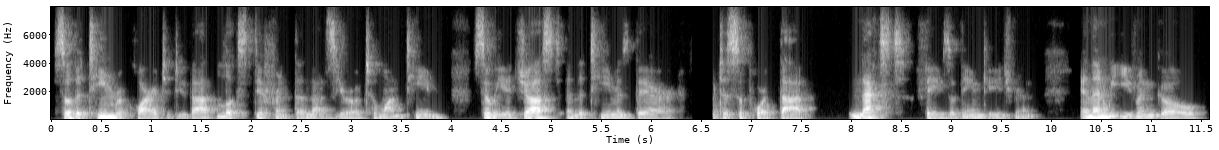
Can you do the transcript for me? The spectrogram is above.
So the team required to do that looks different than that zero to one team. So we adjust, and the team is there to support that next phase of the engagement. And then we even go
